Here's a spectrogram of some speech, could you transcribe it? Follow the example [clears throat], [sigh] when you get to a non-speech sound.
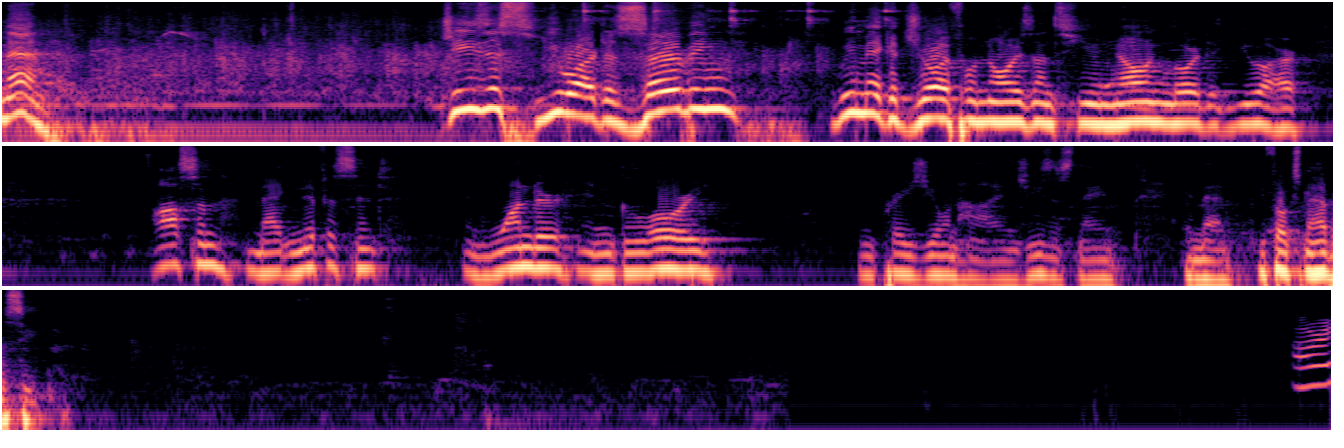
Amen. Jesus, you are deserving. We make a joyful noise unto you, knowing, Lord, that you are awesome, magnificent, in wonder, in glory. We praise you on high. In Jesus' name, amen. You folks may have a seat.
